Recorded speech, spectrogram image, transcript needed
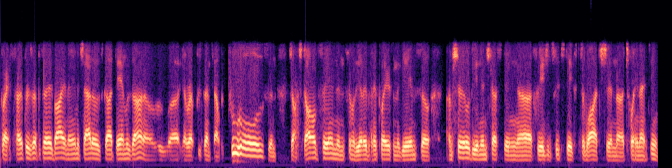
Bryce Harper is represented by. And Manny Machado's got Dan Lozano, who uh, you know represents Albert Pujols and Josh Donaldson and some of the other better players in the game. So I'm sure it'll be an interesting uh, free agent sweepstakes to watch in uh, 2019.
